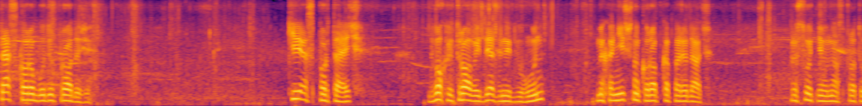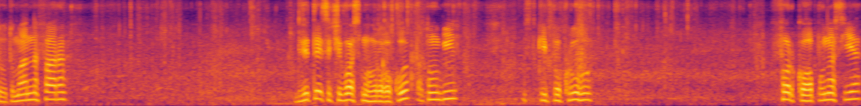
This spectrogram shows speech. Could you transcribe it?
Теж скоро буде в продажі. Kia Sportage. Двохлітровий дизельний двигун, механічна коробка передач. Присутня у нас протиотуманна фара. 2008 року автомобіль. Ось такий по кругу. Форкоп у нас є.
